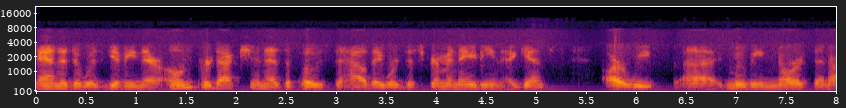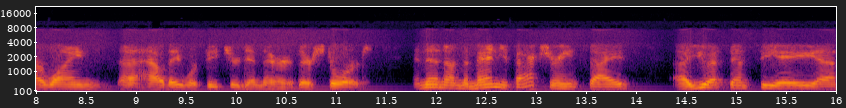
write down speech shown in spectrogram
Canada was giving their own production as opposed to how they were discriminating against our wheat uh, moving north and our wines, uh, how they were featured in their, their stores. And then on the manufacturing side, uh, USMCA uh,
